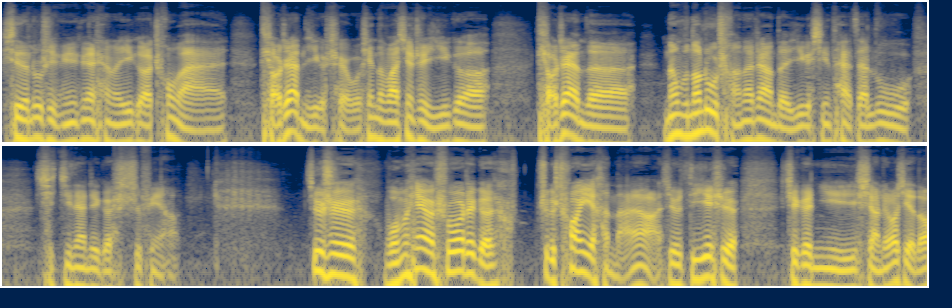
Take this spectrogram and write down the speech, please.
现在录视频变成了一个充满挑战的一个事儿。我现在完全是一个挑战的能不能录成的这样的一个心态在录今天这个视频哈。就是我们现在说这个这个创业很难啊，就是第一是这个你想了解到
